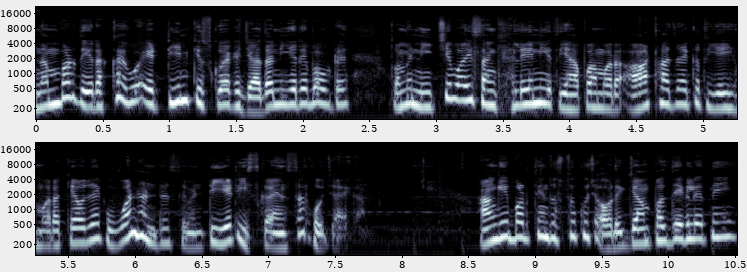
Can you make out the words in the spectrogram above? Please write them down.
नंबर दे रखा है वो एट्टीन के स्क्वायर के ज़्यादा नियर अबाउट है। तो हमें नीचे वाली संख्या लेनी है तो यहाँ पर हमारा आठ आ जाएगा तो यही हमारा क्या हो जाएगा? वन हंड्रेड सेवेंटी एट इसका आंसर हो जाएगा। आगे बढ़ते हैं दोस्तों, कुछ और एग्ज़ाम्पल देख लेते हैं।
